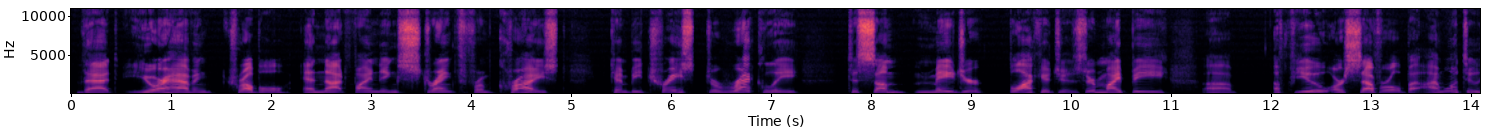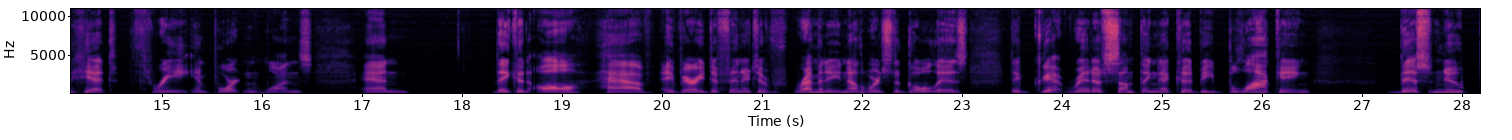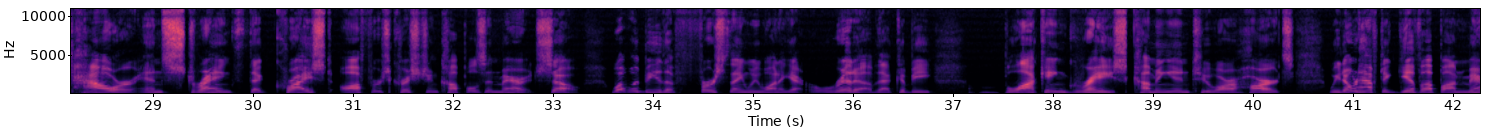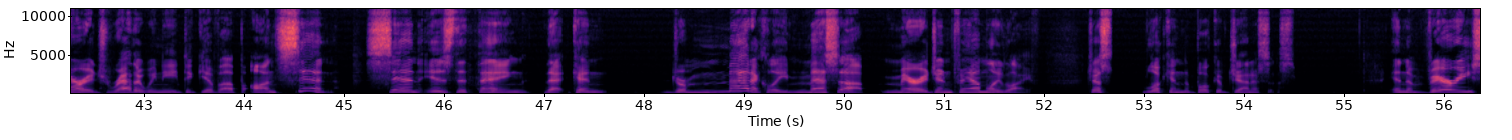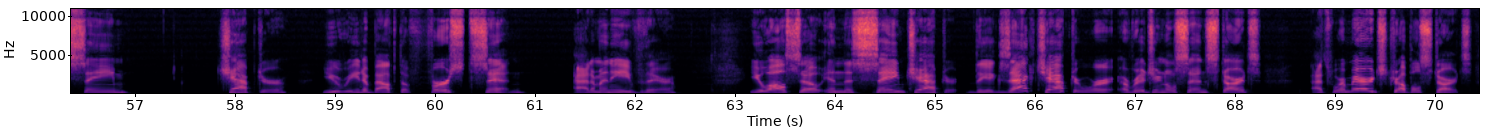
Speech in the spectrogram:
that you're having trouble and not finding strength from Christ can be traced directly to some major blockages. There might be uh, a few or several, but I want to hit three important ones. And they can all have a very definitive remedy. In other words, the goal is to get rid of something that could be blocking this new power and strength that Christ offers Christian couples in marriage. So, what would be the first thing we want to get rid of that could be blocking grace coming into our hearts? We don't have to give up on marriage, rather, we need to give up on sin. Sin is the thing that can dramatically mess up marriage and family life. Just look in the book of Genesis. In the very same chapter, you read about the first sin, Adam and Eve there. You also, in the same chapter, the exact chapter where original sin starts, that's where marriage trouble starts.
